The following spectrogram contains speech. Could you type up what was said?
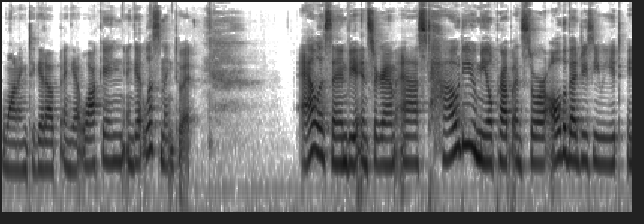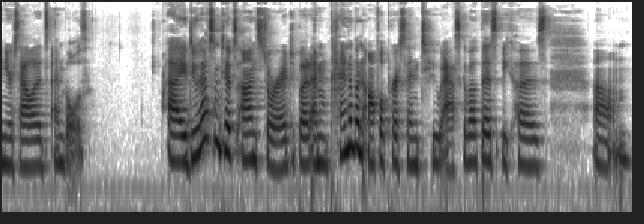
wanting to get up and get walking and get listening to it. Allison via Instagram asked, How do you meal prep and store all the veggies you eat in your salads and bowls? I do have some tips on storage, but I'm kind of an awful person to ask about this because, um,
